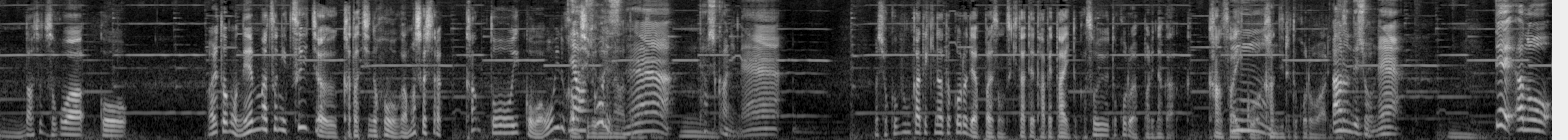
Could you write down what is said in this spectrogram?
うん。だからちょっとそこはこう割ともう年末についちゃう形の方がもしかしたら関東以降は多いのかもしれないなとそうです。ね思いますうん。確かにね。まあ食文化的なところでやっぱりそのつきたて食べたいとかそういうところはやっぱりなんか関西以降は感じるところはあります、あるんでしょうね。うんであの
